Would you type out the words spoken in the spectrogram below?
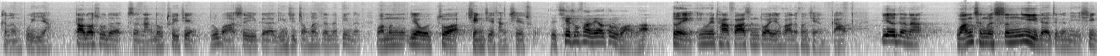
可能不一样。大多数的指南都推荐，如果是一个零级综合征的病人，我们又做前结肠切除，对，切除范围要更广了。对，因为它发生多元化的风险很高。第二个呢，完成了生育的这个女性。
